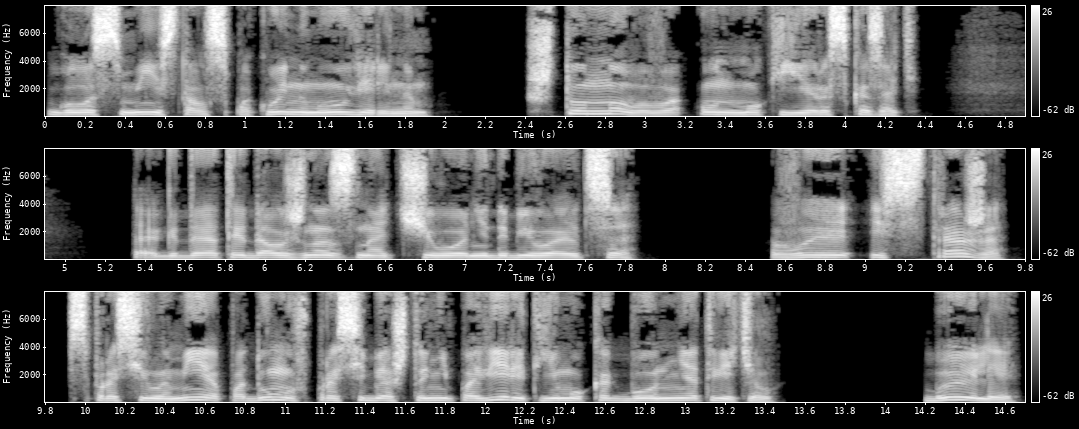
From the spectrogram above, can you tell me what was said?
Голос Мии стал спокойным и уверенным. Что нового он мог ей рассказать? Тогда ты должна знать, чего они добиваются. Вы из стража? спросила Мия, подумав про себя, что не поверит ему, как бы он не ответил. Были.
